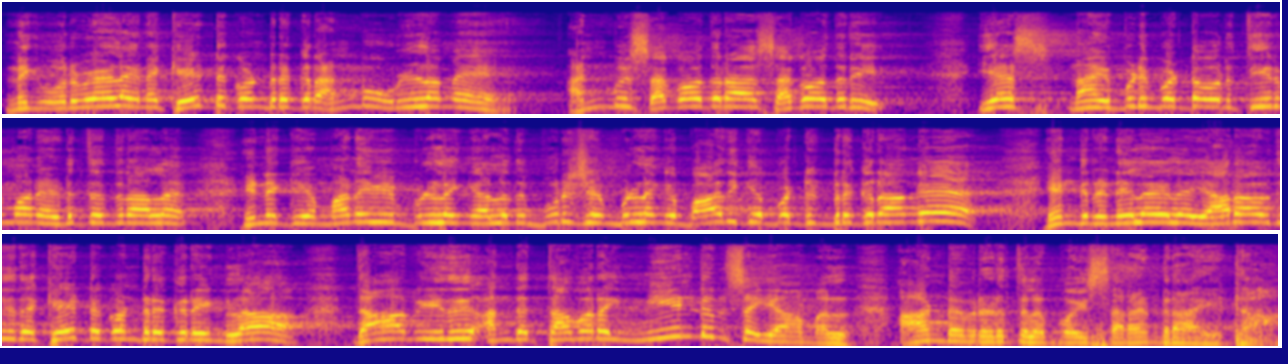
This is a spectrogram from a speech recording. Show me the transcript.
இன்னைக்கு ஒருவேளை என்னை கேட்டுக்கொண்டிருக்கிற அன்பு உள்ளமே அன்பு சகோதரா சகோதரி. எஸ் நான் இப்படிப்பட்ட ஒரு தீர்மானம் எடுத்ததுனால இன்னைக்கு என் மனைவி பிள்ளைங்க அல்லது புருஷன் பிள்ளைங்க பாதிக்கப்பட்டுட்டு இருக்கிறாங்க என்கிற நிலையில யாராவது இதை கேட்டுக்கொண்டிருக்கிறீங்களா? தாவீது அந்த தவறை மீண்டும் செய்யாமல் ஆண்டவரிடத்துல போய் சரண்டர் ஆயிட்டான்.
